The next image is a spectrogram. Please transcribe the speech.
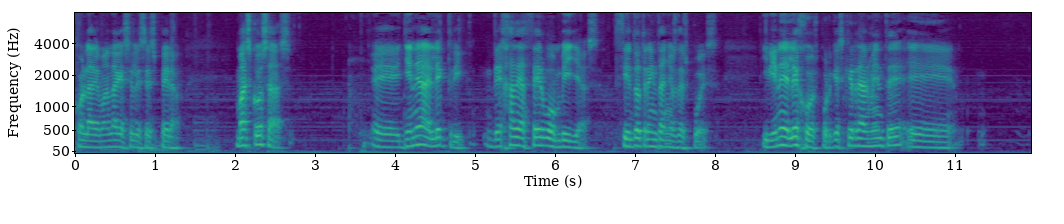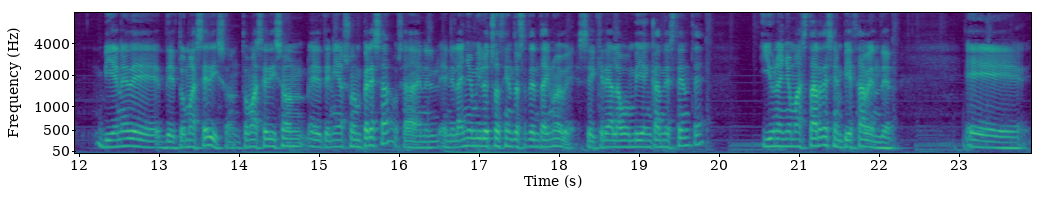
con la demanda que se les espera. Más cosas. Eh, General Electric deja de hacer bombillas 130 años después. Y viene de lejos, porque es que realmente eh, viene de, de Thomas Edison. Thomas Edison eh, tenía su empresa, o sea, en el, en el año 1879 se crea la bombilla incandescente y un año más tarde se empieza a vender. Eh,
